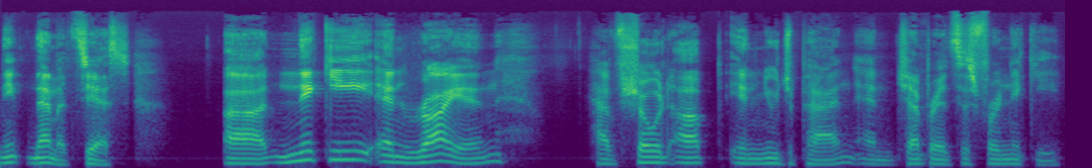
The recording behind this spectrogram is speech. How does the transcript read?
Nemeth, yes. Uh, Nikki and Ryan have showed up in New Japan, and Champer, it's for Nikki.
